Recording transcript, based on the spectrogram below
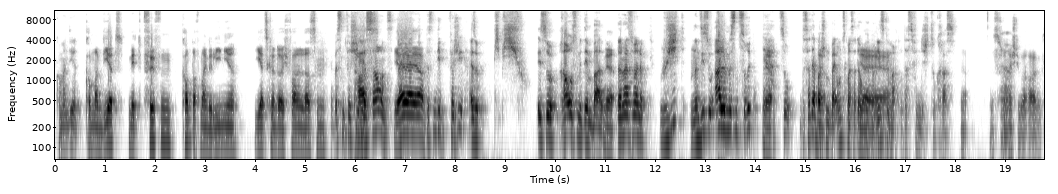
Kommandiert. kommandiert mit Pfiffen, kommt auf meine Linie, jetzt könnt ihr euch fallen lassen. Aber es sind verschiedene Pass. Sounds. Ja, ja, ja. Das sind die verschiedenen, also, ist so raus mit dem Ball. Ja. Dann hast du eine, und dann siehst du, alle müssen zurück. Der Ja. hat so, das hat er aber Ja. schon bei uns gemacht, das hat er auch bei Paris gemacht. Und das finde ich zu krass. Ja, das ist schon echt überragend.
